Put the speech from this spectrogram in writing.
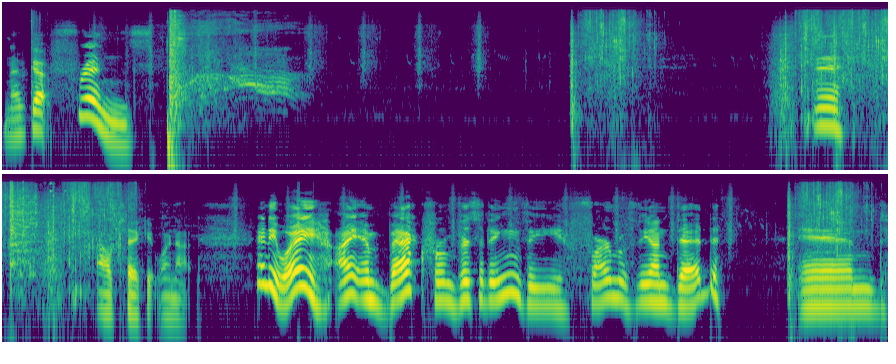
And I've got friends. Eh, I'll take it, why not? Anyway, I am back from visiting the Farm of the Undead and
